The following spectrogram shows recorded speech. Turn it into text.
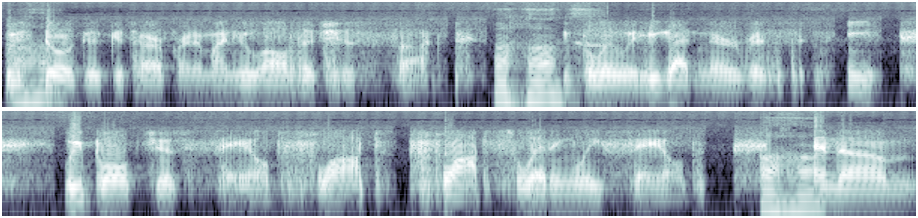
who's still a good guitar friend of mine who also just sucked. Uh-huh. He blew it. He got nervous. And he we both just failed, flopped, flop sweatingly failed. Uh-huh. And um,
